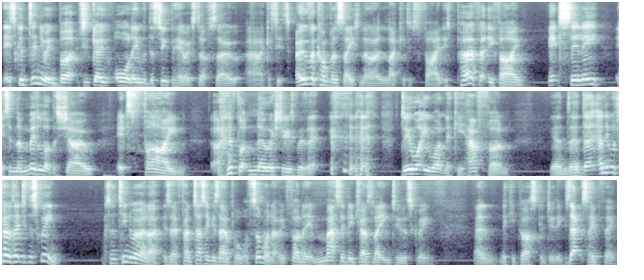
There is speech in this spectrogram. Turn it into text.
it's continuing, but she's going all in with the superhero stuff. So uh, I guess it's overcompensation, and I like it. It's fine. It's perfectly fine. It's silly. It's in the middle of the show. It's fine. I've got no issues with it. Do what you want, Nikki. Have fun, and uh, and it will translate to the screen. Santina Marella is a fantastic example of someone having fun and it massively translating to the screen and Nikki Cross can do the exact same thing.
